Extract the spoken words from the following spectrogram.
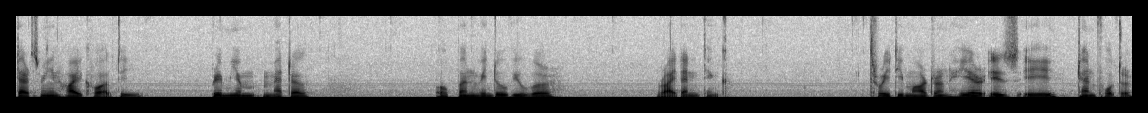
that's mean high quality premium metal open window viewer write anything. 3d modern. Here is a 10 folder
